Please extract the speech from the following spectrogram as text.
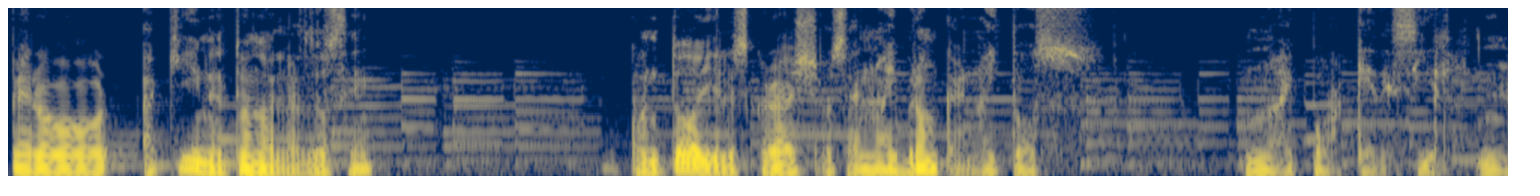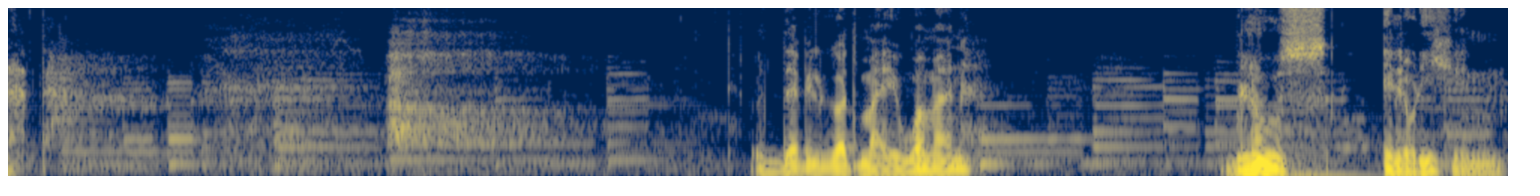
Pero aquí en el tono de las 12, con todo y el scratch, o sea, no hay bronca, no hay tos, no hay por qué decir nada. Devil Got My Woman, Blues, el origen,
